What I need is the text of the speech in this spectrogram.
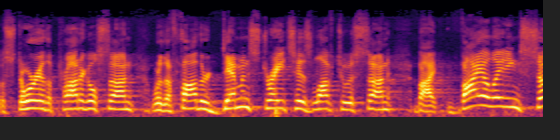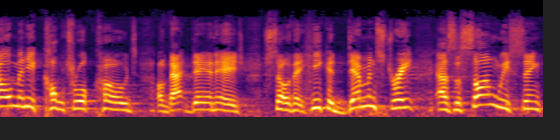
the story of the prodigal son, where the father demonstrates his love to his son by violating so many cultural codes of that day and age so that he could demonstrate, as the song we sing,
